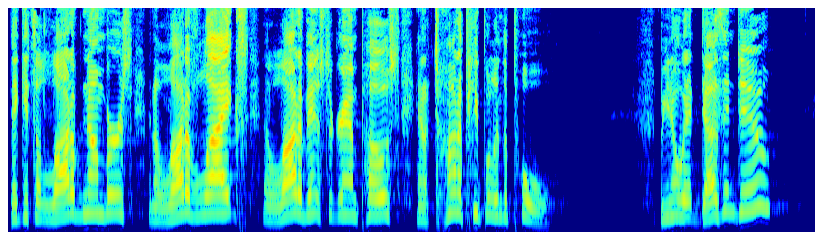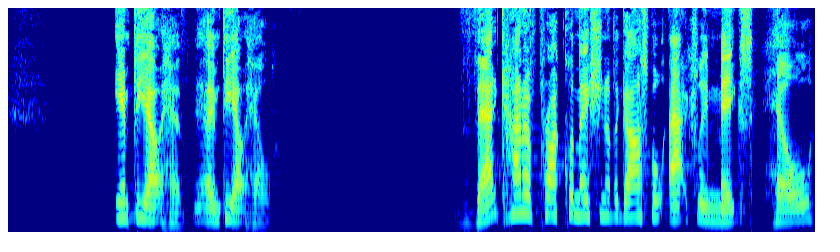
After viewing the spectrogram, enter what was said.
that gets a lot of numbers and a lot of likes and a lot of Instagram posts and a ton of people in the pool. But you know what it doesn't do? Empty out, heaven, empty out hell. That kind of proclamation of the gospel actually makes hell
